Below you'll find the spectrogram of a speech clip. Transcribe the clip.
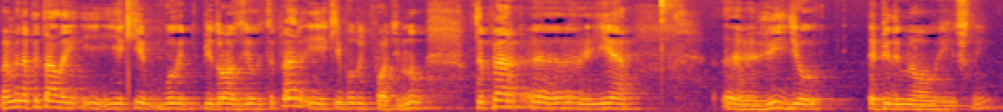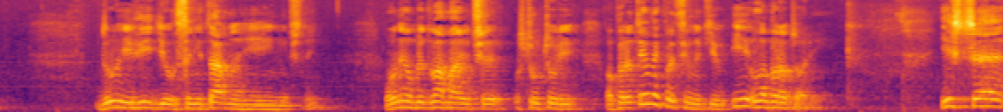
Ви мене питали, які були підрозділи тепер і які будуть потім. Ну, Тепер є відділ епідеміологічний, другий відділ санітарно-гігієнічний. Вони обидва маючи у структурі оперативних працівників і лабораторій. І ще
